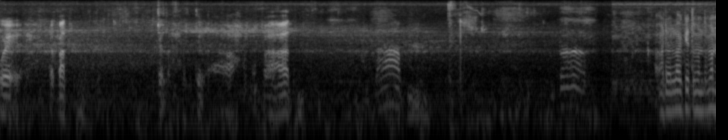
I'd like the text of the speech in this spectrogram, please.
Weh, dapat. Ah, dapat. Ada lagi teman-teman.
